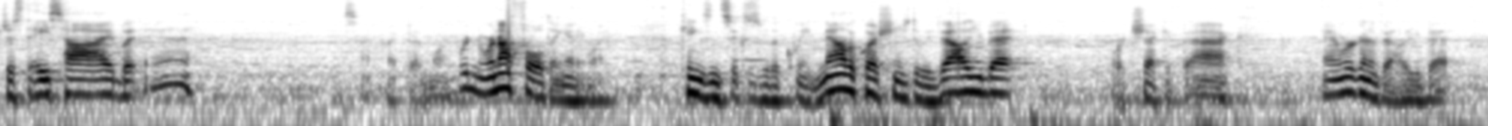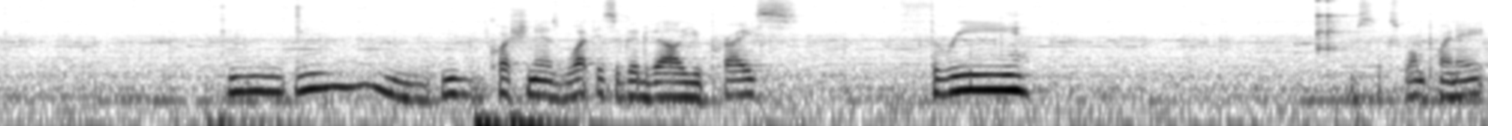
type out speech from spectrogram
just ace high, but eh. Bet more. We're, we're not folding anyway. Kings and sixes with a queen. Now the question is, do we value bet or check it back? And we're going to value bet. Mm -hmm. Question is, what is a good value price? Three, six, 1.8.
